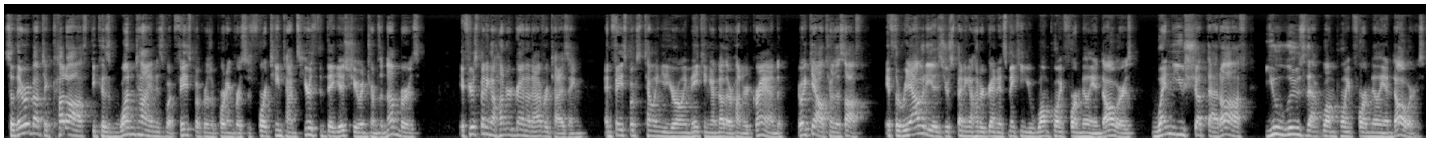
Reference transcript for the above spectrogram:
So they were about to cut off because one time is what Facebook was reporting versus 14 times. Here's the big issue in terms of numbers. If you're spending 100 grand on advertising and Facebook's telling you you're only making another 100 grand, you're like, yeah, I'll turn this off. If the reality is you're spending 100 grand, it's making you 1.4 million dollars. When you shut that off, you lose that 1.4 million dollars.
